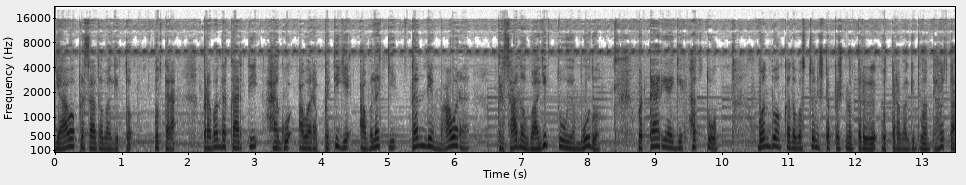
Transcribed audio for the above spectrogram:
ಯಾವ ಪ್ರಸಾದವಾಗಿತ್ತು? ಉತ್ತರ, ಪ್ರಬಂಧ ಕಾರ್ತಿ ಹಾಗೂ ಅವರ ಪತಿಗೆ ಅವಲಕ್ಕಿ ತಂದೆ ಮಾವರ ಪ್ರಸಾದವಾಗಿತ್ತು ಎಂಬುದು ಒಟ್ಟಾರೆಯಾಗಿ ಹತ್ತು. ಒಂದು ಅಂಕದ ವಸ್ತುನಿಷ್ಠ ಪ್ರಶ್ನೋತ್ತರ ಉತ್ತರವಾಗಿದ್ದು ಅಂತ ಹೇಳ್ತಾ,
